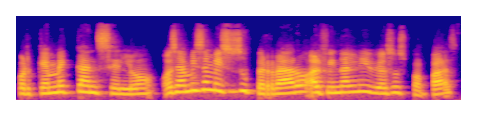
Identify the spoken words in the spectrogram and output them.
¿Por qué me canceló? O sea, a mí se me hizo súper raro, al final ni vio a sus papás.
